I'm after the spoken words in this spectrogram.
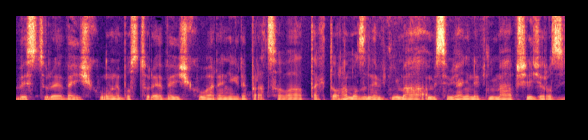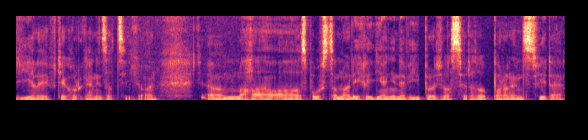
vystuduje vejšku nebo studuje vejšku a jde někde pracovat, tak tohle moc nevnímá a myslím, že ani nevnímá příliš rozdíly v těch organizacích. Mnoha, spousta mladých lidí ani neví, proč vlastně do toho poradenství jde.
